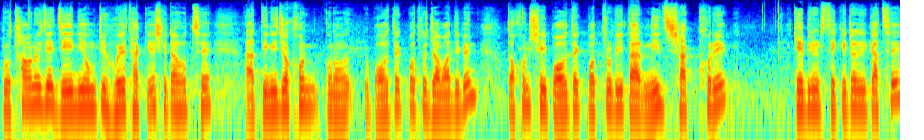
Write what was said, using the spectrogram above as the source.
প্রথা অনুযায়ী যেই নিয়মটি হয়ে থাকে সেটা হচ্ছে তিনি যখন কোনো পদত্যাগপত্র জমা দিবেন, তখন সেই পদত্যাগপত্রটি তার নিজ স্বাক্ষরে ক্যাবিনেট সেক্রেটারির কাছে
